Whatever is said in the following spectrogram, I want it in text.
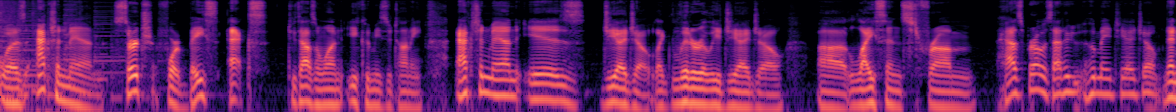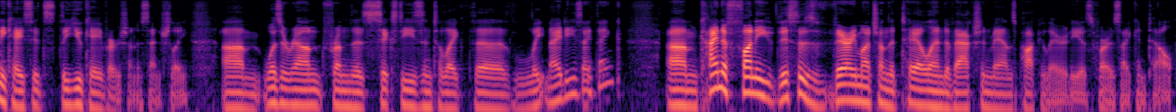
Was Action Man Search for Base X 2001 Iku Mizutani. Action Man is G.I. Joe, like literally G.I. Joe, uh, licensed from Hasbro. Is that who, who made G.I. Joe? In any case, it's the UK version essentially. Um, was around from the 60s into like the late 90s, I think. Um, kind of funny. This is very much on the tail end of Action Man's popularity, as far as I can tell.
